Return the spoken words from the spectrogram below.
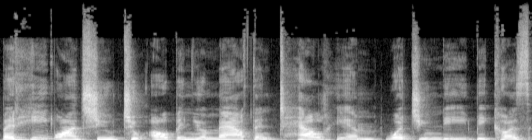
but he wants you to open your mouth and tell him what you need because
